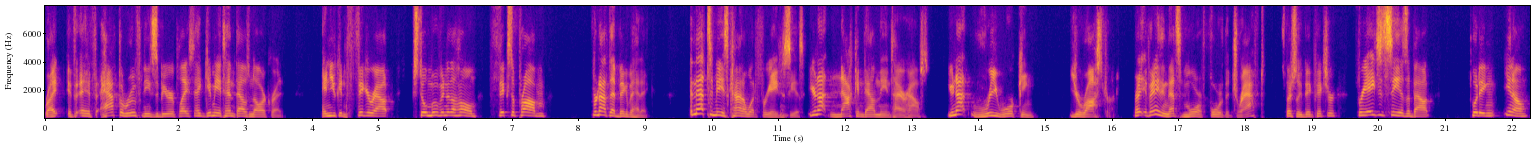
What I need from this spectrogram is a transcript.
right? If if half the roof needs to be replaced, hey, give me a ten thousand dollar credit, and you can figure out still move into the home, fix a problem for not that big of a headache. And that to me is kind of what free agency is. You're not knocking down the entire house. You're not reworking your roster, right? If anything, that's more for the draft, especially big picture. Free agency is about putting, you know,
